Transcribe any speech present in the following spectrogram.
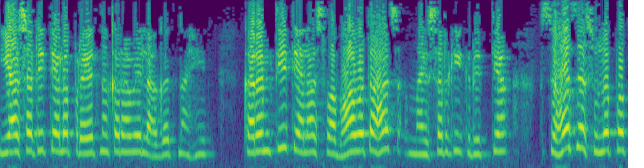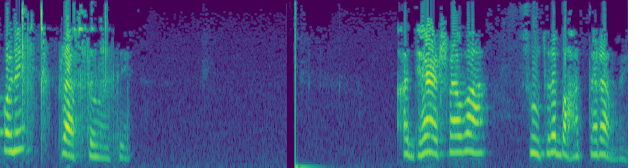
यासाठी त्याला प्रयत्न करावे लागत नाहीत. कारण ती त्याला स्वभावतःच नैसर्गिकरित्या सहज सुलभपणे प्राप्त होते. अध्याय अठरावा सूत्र बहात्तरावे.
